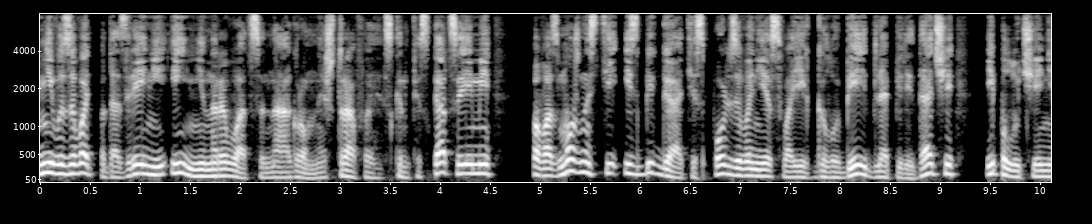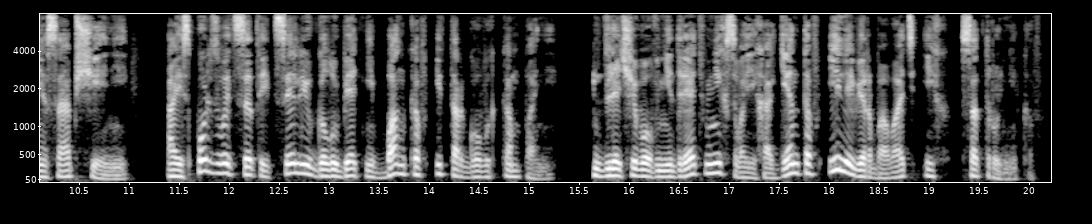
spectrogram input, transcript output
не вызывать подозрений и не нарываться на огромные штрафы с конфискациями, по возможности избегать использования своих голубей для передачи и получения сообщений, а использовать с этой целью голубятни банков и торговых компаний для чего внедрять в них своих агентов или вербовать их сотрудников.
